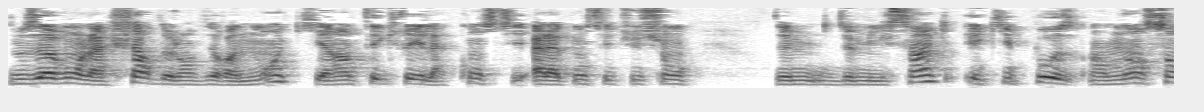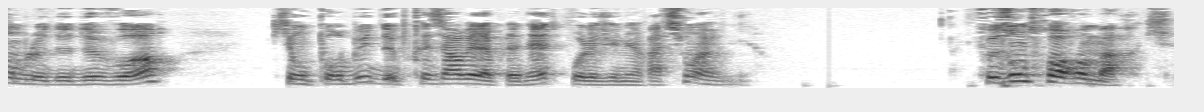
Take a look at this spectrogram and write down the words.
Nous avons la Charte de l'environnement qui a intégré à la Constitution de 2005 et qui pose un ensemble de devoirs qui ont pour but de préserver la planète pour les générations à venir. Faisons trois remarques.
